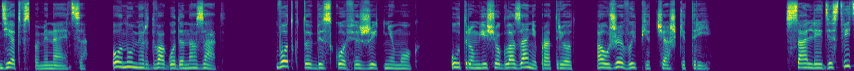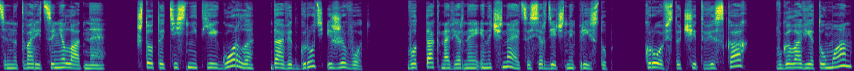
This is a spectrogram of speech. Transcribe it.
Дед вспоминается. Он умер два года назад. Вот кто без кофе жить не мог. Утром еще глаза не протрет, а уже выпьет чашки три. Салли действительно творится неладное. Что-то теснит ей горло, давит грудь и живот. Вот так, наверное, и начинается сердечный приступ. Кровь стучит в висках, в голове туман,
